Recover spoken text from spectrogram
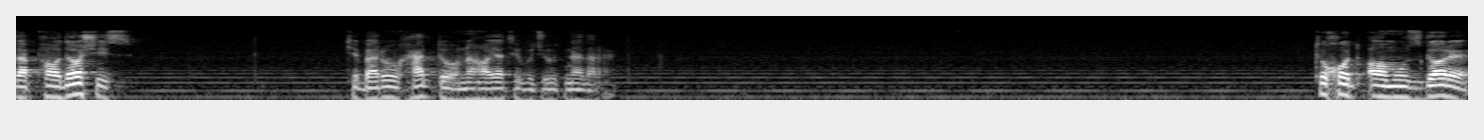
و پاداشی است که بر او حد و نهایتی وجود ندارد. تو خود آموزگار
